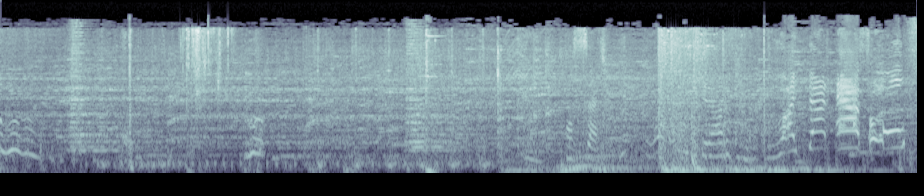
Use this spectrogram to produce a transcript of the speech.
All Like that, asshole!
